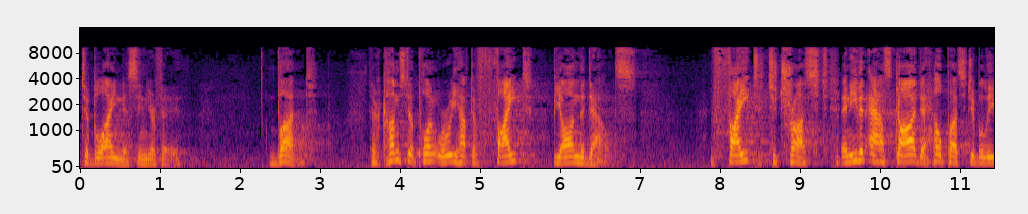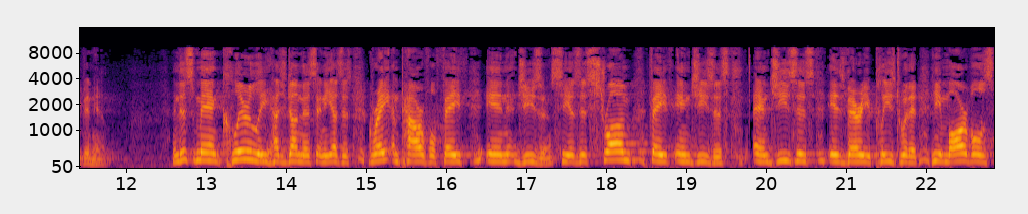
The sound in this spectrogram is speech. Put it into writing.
to blindness in your faith. But there comes to a point where we have to fight beyond the doubts, fight to trust, and even ask God to help us to believe in Him. And this man clearly has done this and he has this great and powerful faith in Jesus. He has this strong faith in Jesus and Jesus is very pleased with it. He marvels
